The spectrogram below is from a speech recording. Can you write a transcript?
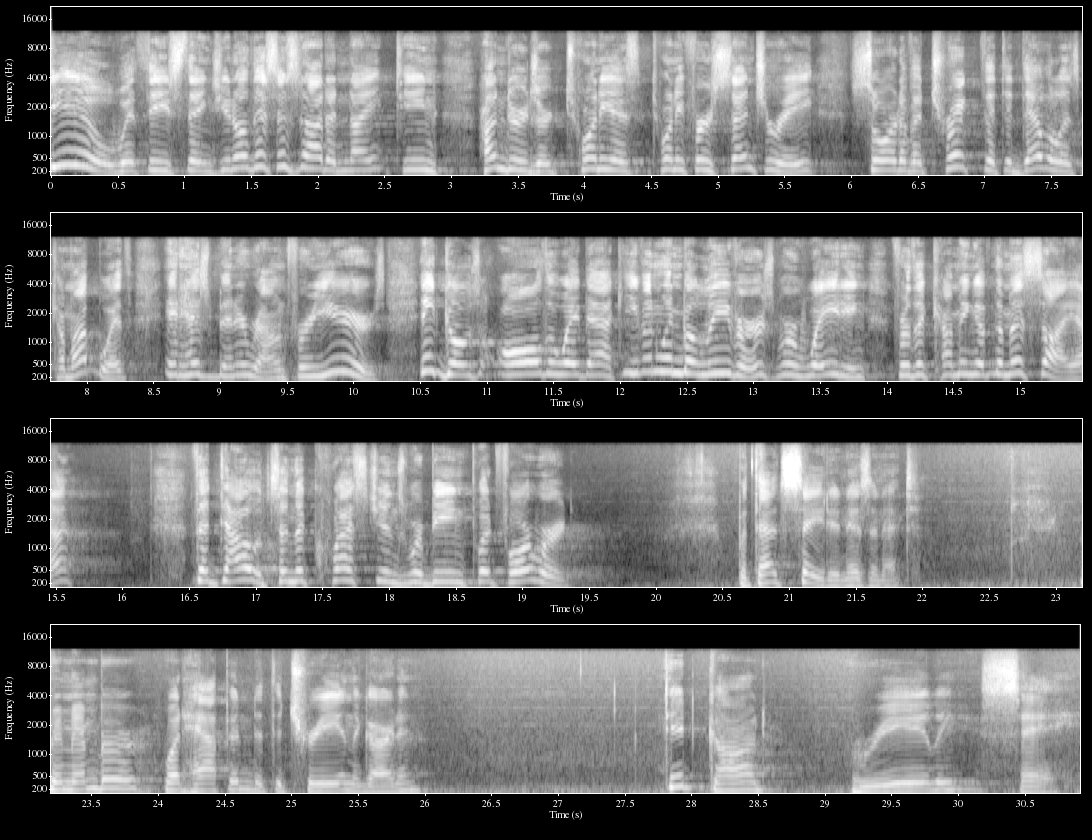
deal with these things. You know, this is not a 1900s or 20th, 21st century sort of a trick that the devil has come up with. It has been around for years. It goes all the way back, even when believers were waiting for the coming of the Messiah. The doubts and the questions were being put forward. But that's Satan, isn't it? Remember what happened at the tree in the garden? Did God really say?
